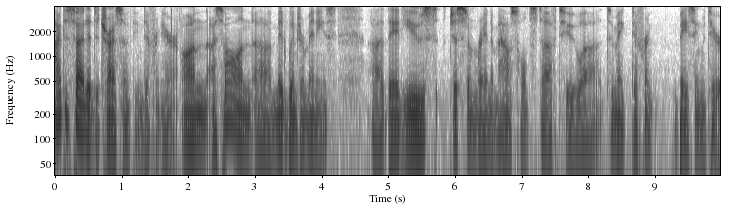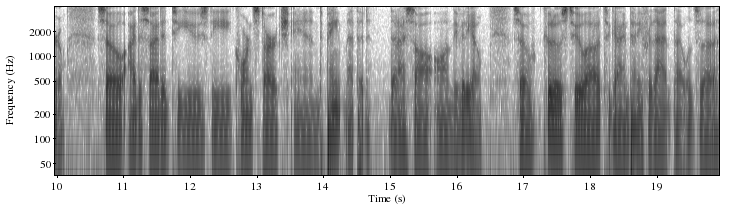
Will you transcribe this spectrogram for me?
I decided to try something different here. On I saw on uh, Midwinter Minis, uh, they had used just some random household stuff to uh, to make different basing material. So I decided to use the cornstarch and paint method that I saw on the video. So kudos to uh, to Guy and Penny for that. That was uh,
